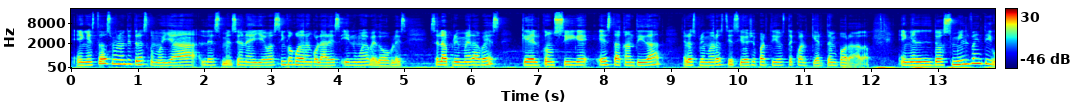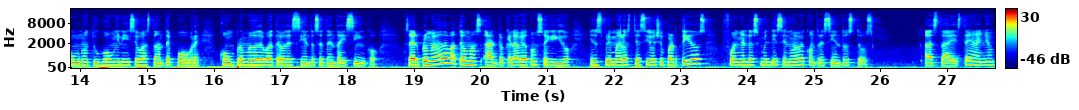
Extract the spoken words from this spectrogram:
En este 2023, como ya les mencioné, lleva 5 cuadrangulares y 9 dobles. Es la primera vez que él consigue esta cantidad en los primeros 18 partidos de cualquier temporada. En el 2021 tuvo un inicio bastante pobre con un promedio de bateo de 175. O sea, el promedio de bateo más alto que él había conseguido en sus primeros 18 partidos fue en el 2019 con 302. Hasta este año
